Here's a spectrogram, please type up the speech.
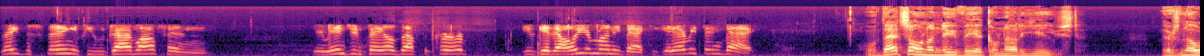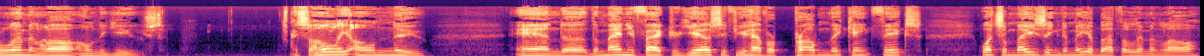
greatest thing if you drive off and your engine fails off the curb, you get all your money back. You get everything back." Well, that's on a new vehicle, not a used. There's no lemon law on the used. It's only on new. And uh, the manufacturer, yes, if you have a problem they can't fix. What's amazing to me about the lemon law,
